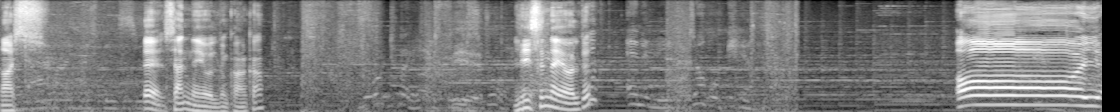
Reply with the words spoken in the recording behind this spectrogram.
Nice. E sen neye öldün kanka? Lee Sin neye öldü? Oy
